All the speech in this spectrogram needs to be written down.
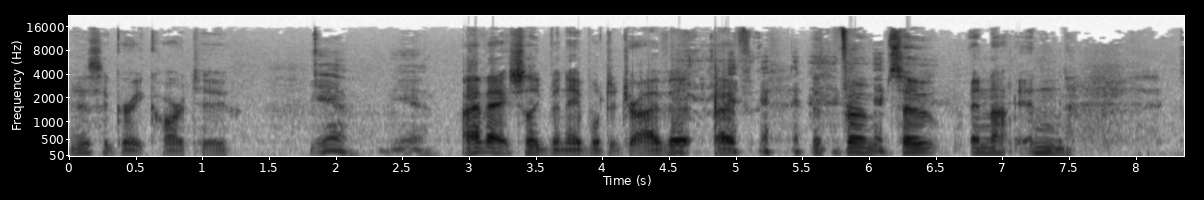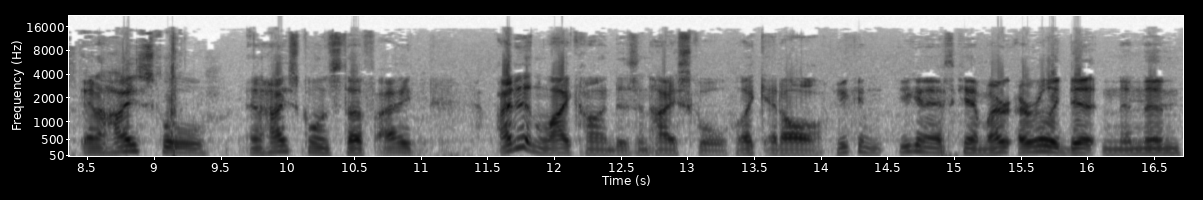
It's a great car too. yeah, yeah. I've actually been able to drive it. I've from so in in in high school in high school and stuff. I I didn't like Hondas in high school like at all. You can you can ask him. I, I really didn't. And then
